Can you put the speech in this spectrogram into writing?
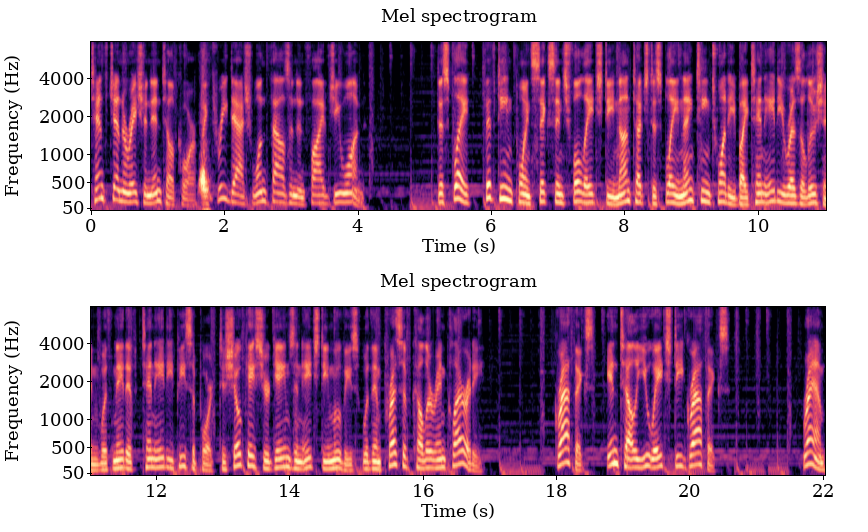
10th generation Intel Core i3-1005 G1. Display, 15.6-inch Full HD non-touch display 1920 by 1080 resolution with native 1080p support to showcase your games and HD movies with impressive color and clarity. Graphics, Intel UHD graphics. RAM,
